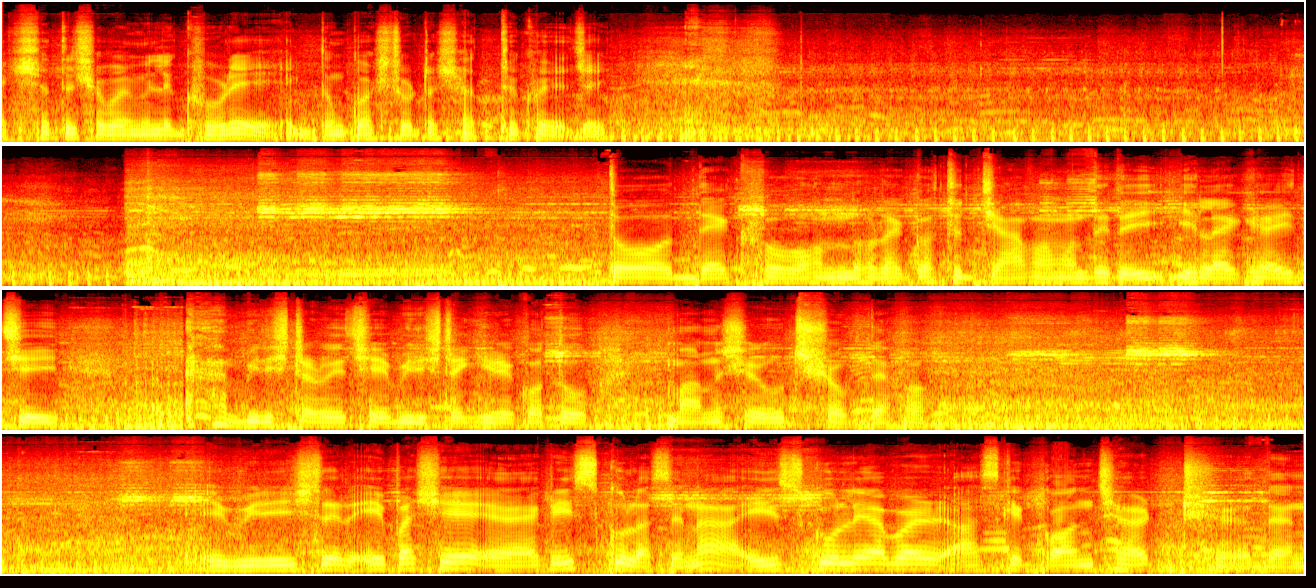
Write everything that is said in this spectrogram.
একসাথে সবাই মিলে ঘুরে একদম কষ্টটা সার্থক হয়ে যায়। দেখো বন্ধুরা কত জাম আমাদের এই এলাকায়, যেই ব্রিজটা রয়েছে, এই ব্রিজটা ঘিরে কত মানুষের উৎসব, দেখো। এই ব্রিজের এই পাশে একটা স্কুল আছে না? এই স্কুলে আবার আজকে কনসার্ট দেন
